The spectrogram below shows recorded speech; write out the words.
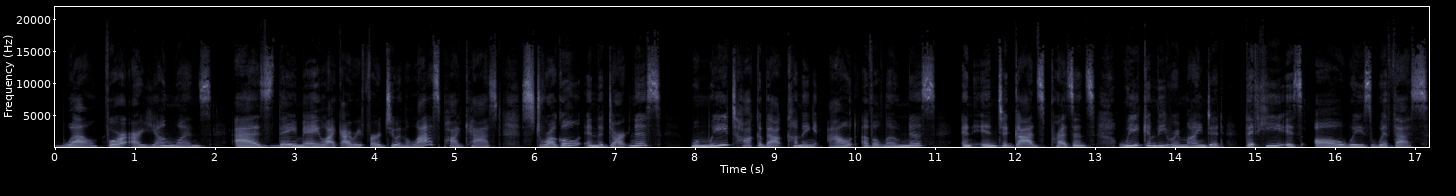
Well, for our young ones, as they may, like I referred to in the last podcast, struggle in the darkness, when we talk about coming out of aloneness and into God's presence, we can be reminded that He is always with us.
